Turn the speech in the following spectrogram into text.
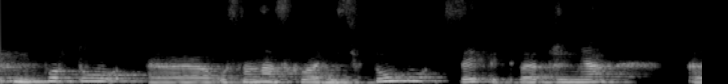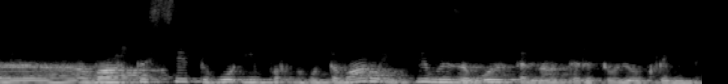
імпорту, е, основна складність в тому це підтвердження е, вартості того імпортного товару, який ви завозите на територію України.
